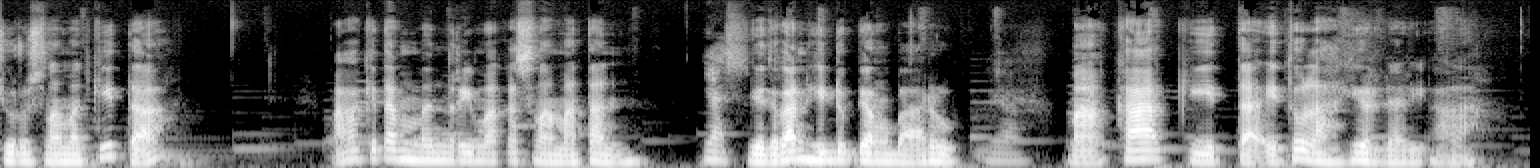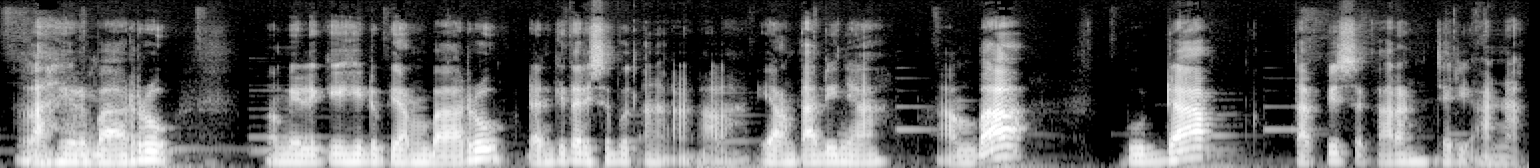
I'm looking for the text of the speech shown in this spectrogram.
juru selamat kita, maka kita menerima keselamatan, Yes. gitu kan, hidup yang baru. Ya. Maka kita itu lahir dari Allah, lahir Amin. baru, memiliki hidup yang baru dan kita disebut anak-anak Allah. Yang tadinya hamba, budak, tapi sekarang jadi anak.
